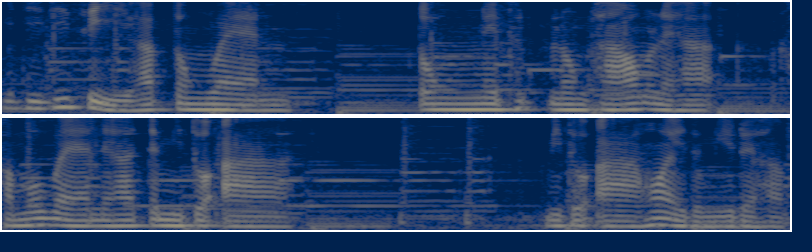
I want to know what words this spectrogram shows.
วิธีที่สี่ครับ ตรงแวนตรงในรองเท้ามันเลยฮะคำว่าแวนนี่ยฮะจะมีตัว R มีตัว R ห้อยตรงนี้ด้วยครับ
